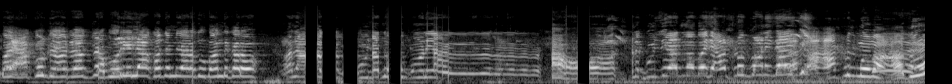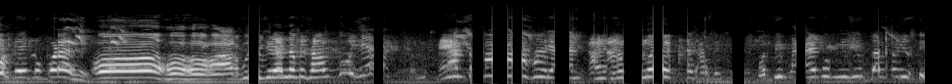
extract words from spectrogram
ભાઈ આખો ટ્રેક્ટર બોરી લાખો તમે જરા તું બંધ કરો અને આ ગુજરાતનું પાણી અને ગુજરાતમાં બસ આટલું જ પાણી જાય છે આટલું જ મામા આટલું એટલે એટલું પડે છે ઓહો હો આ ગુજરાતને બસ આવતું છે એમ તો બધી પાઇપ બીજી તાર પડ્યું છે.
